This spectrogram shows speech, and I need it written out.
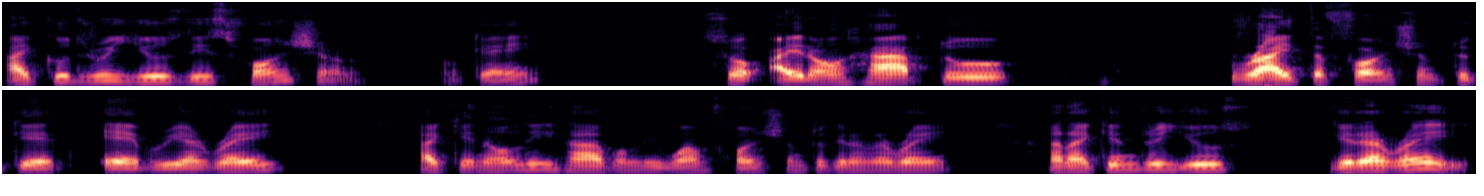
I could reuse this function, okay? So I don't have to write the function to get every array. I can only have only one function to get an array and I can reuse get array.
